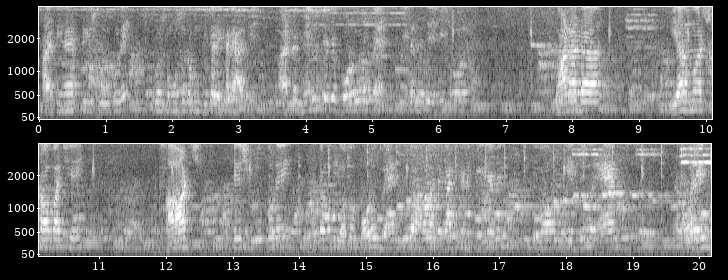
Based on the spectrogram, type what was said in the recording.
সাড়ে তিন হাজার থেকে শুরু করে এবং সমস্ত রকম গিটার এখানে আছে। আর একটা মেন হচ্ছে যে বড় বড় ব্যান্ড এখানে হচ্ছে এপিফোন গানাডা ইয়ামার সব আছে। হার্চ থেকে শুরু করে মোটামুটি যত বড় ব্যান্ডগুলো আমাদের কাছে এখানে পেয়ে যাবেন। এবং এর জন্য amp Orange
